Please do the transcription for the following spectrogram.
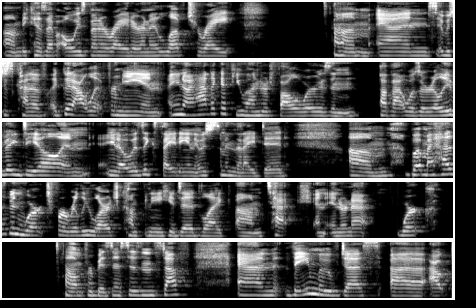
um, because I've always been a writer, and I love to write. Um, and it was just kind of a good outlet for me. And, you know, I had like a few hundred followers and thought that was a really big deal. And, you know, it was exciting and it was something that I did. Um, but my husband worked for a really large company. He did like um, tech and internet work um, for businesses and stuff. And they moved us uh, out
